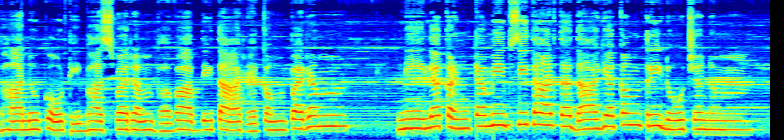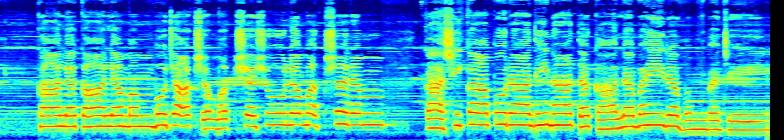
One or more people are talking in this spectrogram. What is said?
भानुकोटिभास्वरं भवाब्दितारकं परं। नीलकण्ठमीप्सितार्थदायकं त्रिलोचनं। कालकालमम्बुजाक्षमक्षशूलमक्षरम् काशिकापुराधिनाथकालभैरवं भजे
